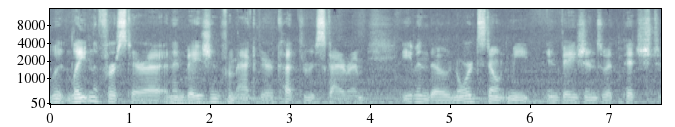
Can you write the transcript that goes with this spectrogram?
late in the First Era, an invasion from Akavir cut through Skyrim even though Nords don't meet invasions with pitched,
